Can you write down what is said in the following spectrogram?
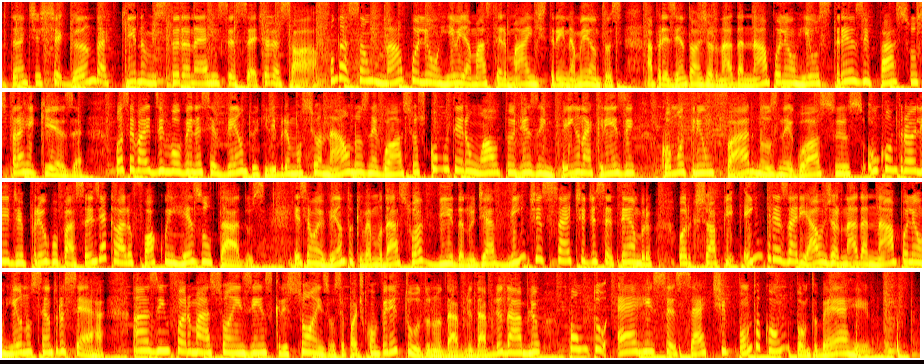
importante chegando aqui no Mistura na RC7. Olha só, a Fundação Napoleon Rio e a Mastermind Treinamentos apresentam a jornada Napoleon Rio os 13 passos para a riqueza. Você vai desenvolver nesse evento equilíbrio emocional nos negócios, como ter um alto desempenho na crise, como triunfar nos negócios, o controle de preocupações e, é claro, foco em resultados. Esse é um evento que vai mudar a sua vida no dia 27 de setembro, workshop empresarial Jornada Napoleon Rio no Centro Serra. As informações e inscrições você pode conferir tudo no www.rc7.com.br.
